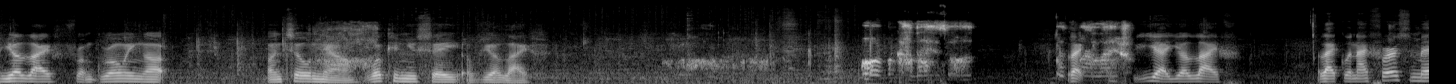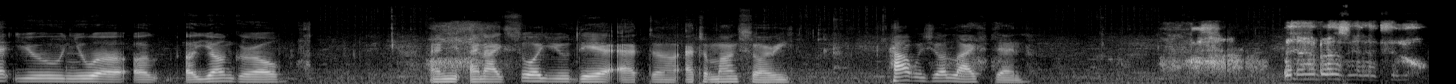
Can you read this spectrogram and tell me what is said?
Your life from growing up until now. What can you say of your life? Organize on with Like, life. yeah, your life. Like when I first met you, and you were a, a young girl, and you, and I saw you there at uh, at a Montessori. How was your life then? Yeah, I don't see anything wrong.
